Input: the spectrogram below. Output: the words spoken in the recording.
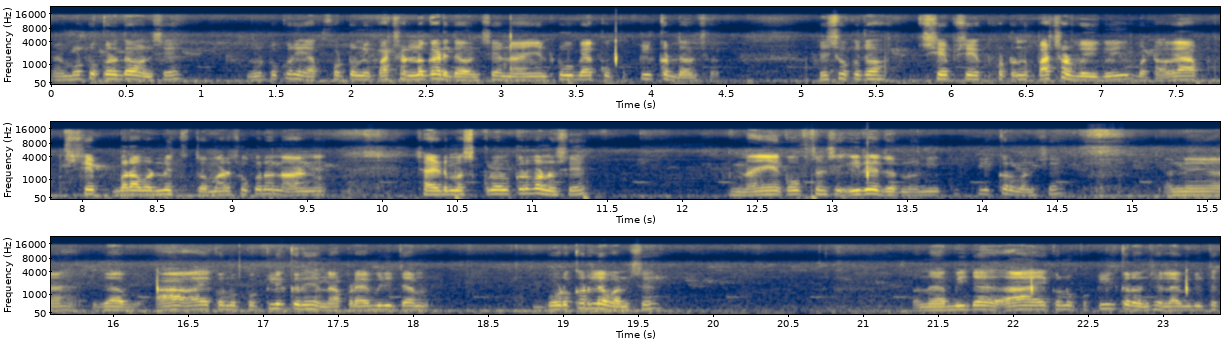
અને મોટું કરી દેવાનું છે. મોટું કરી, આ ફોટોની પાછળ લગાડી દેવાનું છે અને અહીંયા ટુ બેક ઉપર ક્લિક કરી દેવાનું છે. જોઈ શકો છો શેપ છે ફોટોની પાછળ વહી ગઈ બટ હવે આ શેપ બરાબર નથી તો મારે શું કરવાનું આને સાઈડમાં સ્ક્રોલ કરવાનું છે. અને અહીંયા એક ઓપ્શન છે ઇરેઝરનો ક્લિક કરવાનું છે. અને આ આઇકન ઉપર ક્લિક કરીને આપણે આવી રીતે આમ ગોળ કરી લેવાનું છે. અને બીજા આ આઇકન ઉપર ક્લિક કરવાનું છે એટલે આવી રીતે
